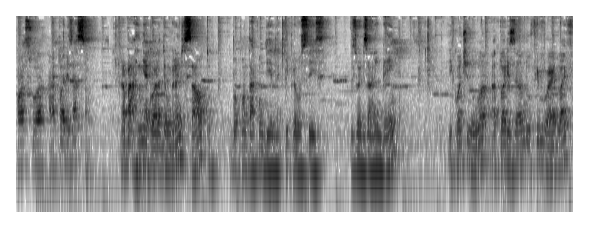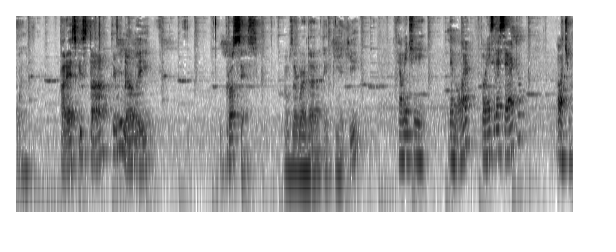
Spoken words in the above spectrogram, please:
com a sua atualização. A barrinha agora deu um grande salto. Vou apontar com o dedo aqui para vocês visualizarem bem. E continua atualizando o firmware do iPhone. Parece que está terminando aí o processo. Vamos aguardar um tempinho aqui. Realmente demora, porém se der certo, ótimo.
